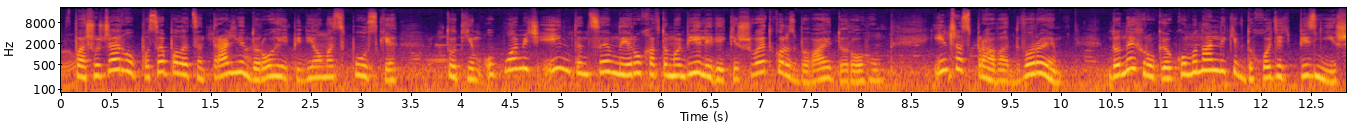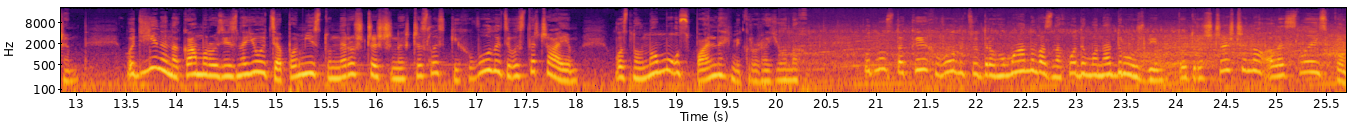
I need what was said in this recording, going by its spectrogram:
В першу чергу посипали центральні дороги і підйоми спуски. Тут їм у поміч і інтенсивний рух автомобілів, які швидко розбивають дорогу. Інша справа двори. До них руки у комунальників доходять пізніше. Водії не на камеру зізнаються, по місту нерозчищених чи слизьких вулиць вистачає, в основному у спальних мікрорайонах. Одну з таких вулицю Драгоманова знаходимо на дружбі. Тут розчищено, але слизько.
